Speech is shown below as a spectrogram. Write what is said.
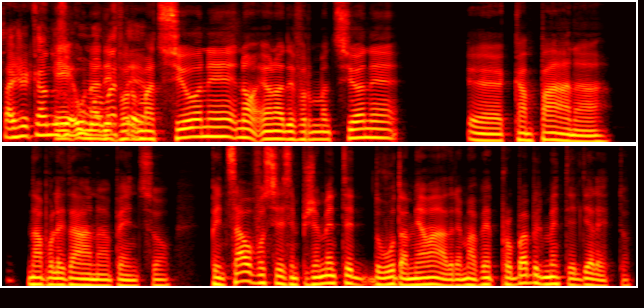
Stai cercando è una Google, Matteo? deformazione, no, è una deformazione eh, campana, napoletana, penso. Pensavo fosse semplicemente dovuta a mia madre, ma pe- probabilmente il dialetto.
